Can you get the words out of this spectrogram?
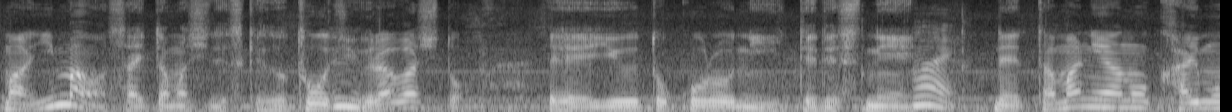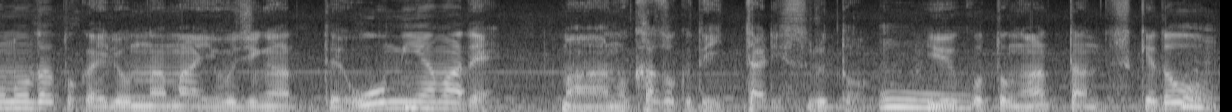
まあ、今は埼玉市ですけど当時うん。浦和市とえーいうところにいてですね、はい。でたまにあの買い物だとかいろんなまあ用事があって大宮まで、まあ、あの家族で行ったりするということがあったんですけど、うん。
